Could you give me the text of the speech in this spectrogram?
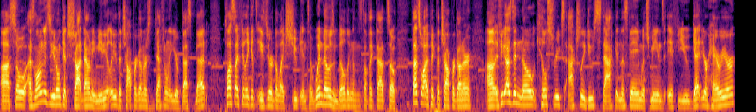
Uh, so as long as you don't get shot down immediately the chopper gunner is definitely your best bet. Plus I feel like it's easier to like shoot into windows and buildings and stuff like that. So that's why I picked the chopper gunner. Uh, if you guys didn't know kill streaks actually do stack in this game which means if you get your Harrier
